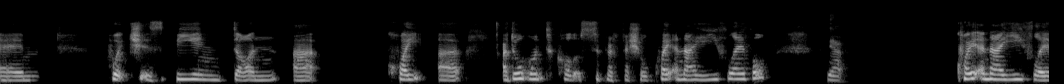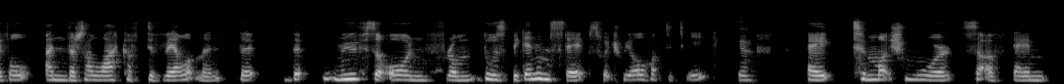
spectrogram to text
um, which is being done at quite a, I don't want to call it superficial, quite a naive level. Yeah. Quite a naive level, and there's a lack of development that that moves it on from those beginning steps, which we all have to take, yeah. uh, to much more sort of um,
